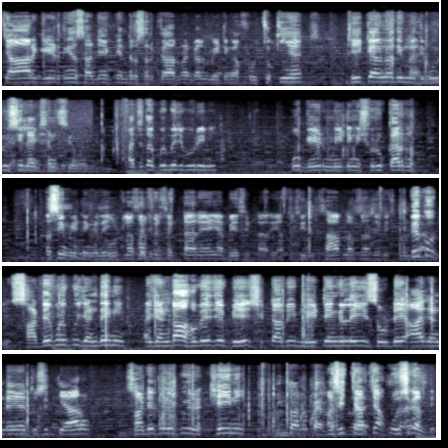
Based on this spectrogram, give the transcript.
ਚਾਰ ਗੇਟ ਦੀਆਂ ਸਾਡੀਆਂ ਕੇਂਦਰ ਸਰਕਾਰ ਨਾਲ ਗੱਲ ਮੀਟਿੰਗਾਂ ਹੋ ਚੁੱਕੀਆਂ। ਠੀਕ ਹੈ ਉਹਨਾਂ ਦੀ ਮਜਬੂਰੀ ਸੀ ਇਲੈਕਸ਼ਨ ਸੀ ਉਹ। ਅੱਜ ਤਾਂ ਕੋਈ ਮਜਬੂਰੀ ਨਹੀਂ। ਉਹ ਗੇਟ ਮੀਟਿੰਗ ਸ਼ੁਰੂ ਕਰਨ। ਅਸੀਂ ਮੀਟਿੰਗ ਲਈ। ਕੋਟਲਾ ਸਾਹਿਬ ਫਿਰ ਸਿੱਟਾ ਰਿਹਾ ਜਾਂ ਬੇਸਿੱਟਾ ਰਿਹਾ? ਤੁਸੀਂ ਸਾਫ਼ ਲਫ਼ਜ਼ਾਂ ਦੇ ਵਿੱਚ ਦੇਖੋ? ਸਾਡੇ ਕੋਲ ਕੋਈ ਏਜੰਡਾ ਹੀ ਨਹੀਂ। ਏਜੰਡਾ ਹੋਵੇ ਜੇ ਬੇਸ਼ਿੱਟਾ ਵੀ ਮੀਟਿੰਗ ਲਈ ਤੁਹਾਡੇ ਆ ਏਜੰਡੇ ਆ ਤੁਸੀਂ ਤਿਆਰ ਹੋ। ਸਾਡੇ ਕੋਲ ਕੋਈ ਰੱਖਿਆ ਹੀ ਨਹੀਂ। ਤੁਹਾਨੂੰ ਪਹਿਲਾਂ ਅਸੀਂ ਚਰਚਾ ਉਸ ਗੱਲ ਤੇ।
